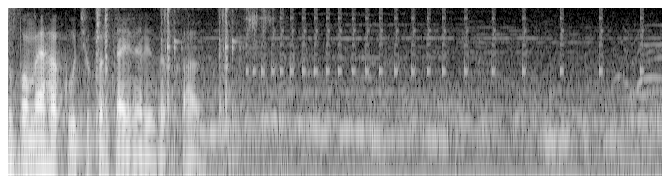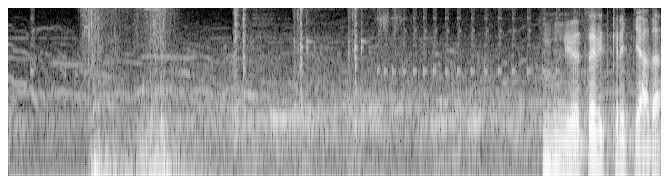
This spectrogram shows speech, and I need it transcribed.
Тупо мега кучу контейнерів запхали. Відкриття, да?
